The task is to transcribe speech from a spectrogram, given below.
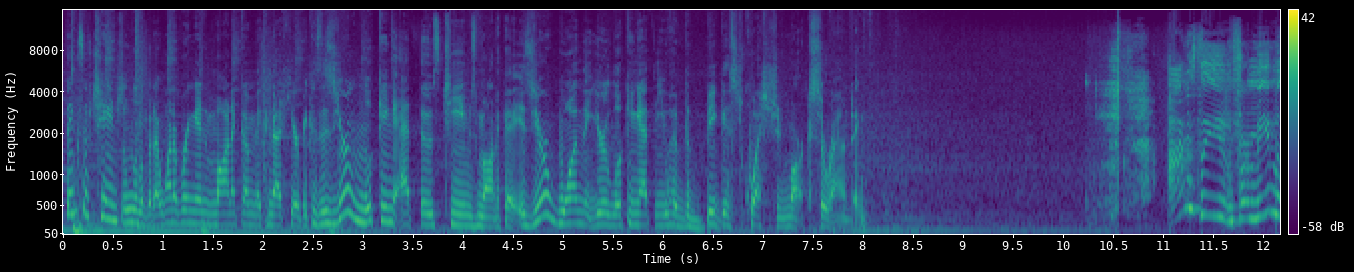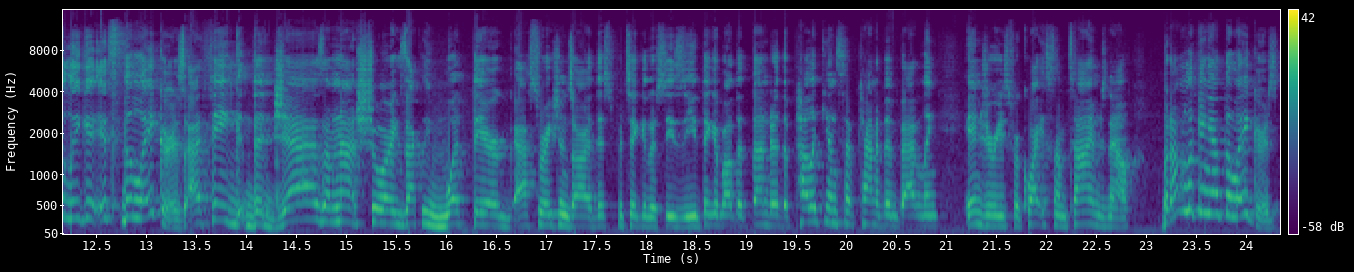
things have changed a little bit. I want to bring in Monica McNutt here because as you're looking at those teams, Monica, is your one that you're looking at that you have the biggest question mark surrounding? Honestly, for me, Malika, it's the Lakers. I think the Jazz, I'm not sure exactly what their aspirations are this particular season. You think about the Thunder, the Pelicans have kind of been battling injuries for quite some times now. But I'm looking at the Lakers.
